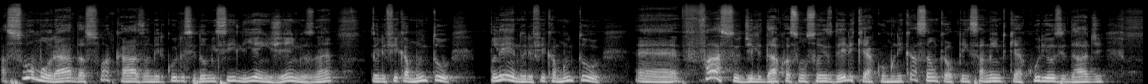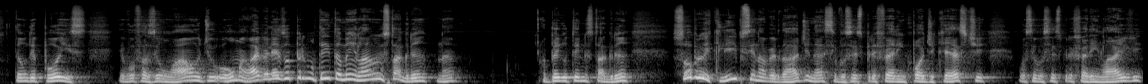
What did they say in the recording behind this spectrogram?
a sua morada, a sua casa. Mercúrio se domicilia em Gêmeos, né? Então ele fica muito pleno, ele fica muito é, fácil de lidar com as funções dele, que é a comunicação, que é o pensamento, que é a curiosidade. Então depois eu vou fazer um áudio ou uma live. Aliás, eu perguntei também lá no Instagram, né? Eu perguntei no Instagram sobre o eclipse, na verdade, né? Se vocês preferem podcast ou se vocês preferem live.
